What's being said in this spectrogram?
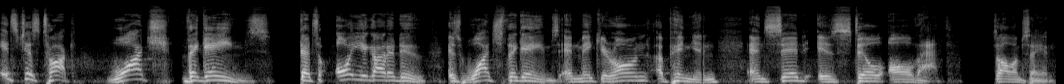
It's just talk. Watch the games. That's all you got to do is watch the games and make your own opinion. And Sid is still all that. That's all I'm saying.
